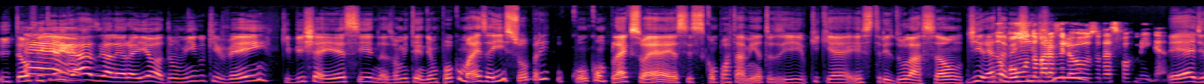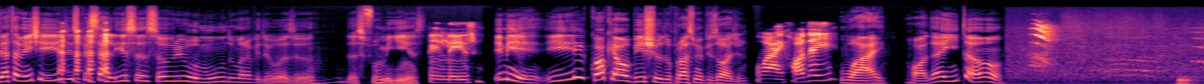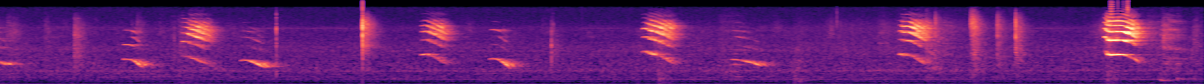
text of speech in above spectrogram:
Então É. fiquem ligados, galera, aí, ó, domingo que vem, que bicho é esse? Nós vamos entender um pouco mais aí sobre o quão complexo é esses comportamentos e o que que é estridulação no diretamente mundo de- maravilhoso das formigas. É, diretamente de especialistas sobre o mundo maravilhoso das formiguinhas. Beleza. E Mi, e qual que é o bicho do próximo episódio? Uai, roda aí. Uai, roda aí então.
